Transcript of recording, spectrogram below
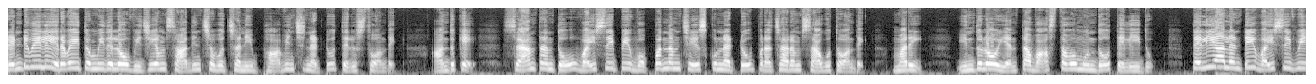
రెండువేల ఇరవై తొమ్మిదిలో విజయం సాధించవచ్చని భావించినట్టు తెలుస్తోంది. అందుకే శాంతన్తో వైసీపీ ఒప్పందం చేసుకున్నట్టు ప్రచారం సాగుతోంది. మరి ఇందులో ఎంత వాస్తవముందో తెలీదు. తెలియాలంటే వైసీపీ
